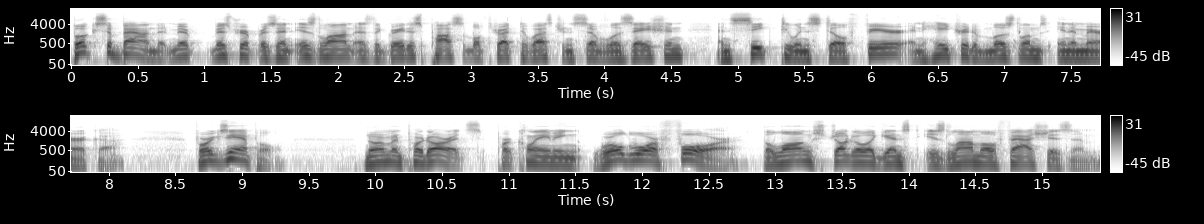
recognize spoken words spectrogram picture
Books abound that misrepresent Islam as the greatest possible threat to Western civilization and seek to instill fear and hatred of Muslims in America. For example, Norman Podhoretz proclaiming World War IV, the long struggle against Islamofascism.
